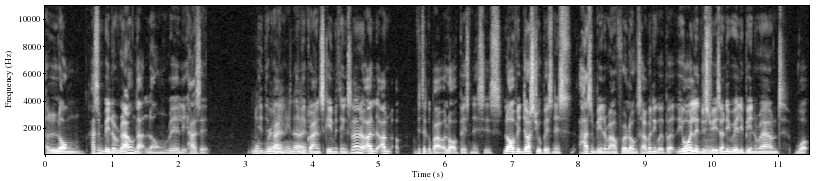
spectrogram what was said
a long hasn't been around that long, really, has it? Not in the really, grand, no. in the grand scheme of things. No, no. I, I'm, if you think about a lot of businesses, a lot of industrial business hasn't been around for a long time anyway. But the oil industry Mm. has only really been around what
